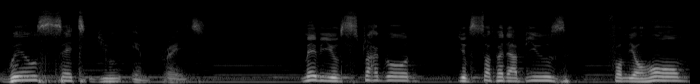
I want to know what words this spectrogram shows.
will set you in praise. Maybe you've struggled, you've suffered abuse from your home,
